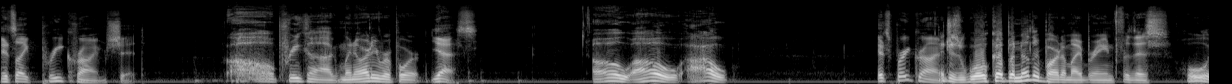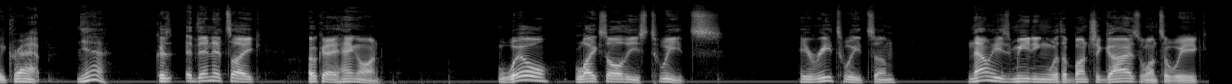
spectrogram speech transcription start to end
it's like pre crime shit. Oh, precog Minority Report. Yes, Oh, oh, oh! it's pre crime. I just woke up another part of my brain for this. Holy crap! Yeah. Because then it's like, okay, hang on. Will likes all these tweets. He retweets them. Now he's meeting with a bunch of guys once a week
